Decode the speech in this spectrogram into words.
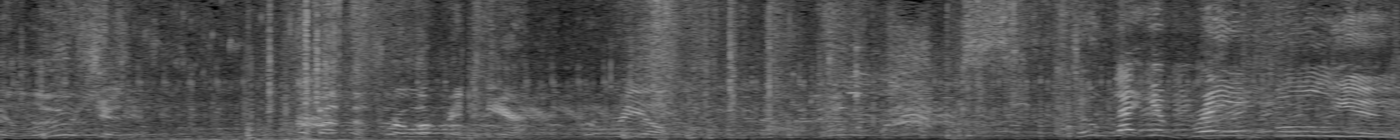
Illusion. I'm about to throw up in here. For real. Relax. Don't let your brain fool you.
